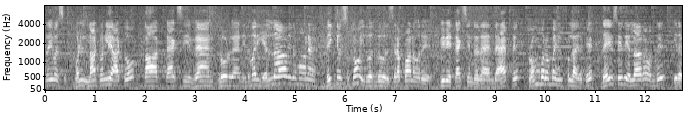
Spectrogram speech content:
drivers one not only auto car taxi van load van இந்த மாதிரி எல்லா விதமான வெஹிக்கிள்ஸுக்கும் இது வந்து ஒரு சிறப்பான ஒரு விவே டாக்ஸின்ற இந்த ஆப்பு ரொம்ப ரொம்ப ஹெல்ப்ஃபுல்லாக இருக்குது தயவுசெய்து எல்லாரும் வந்து இதை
